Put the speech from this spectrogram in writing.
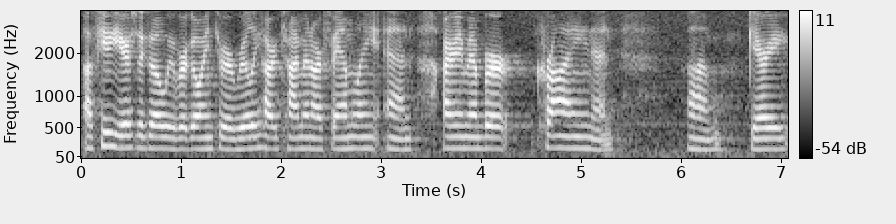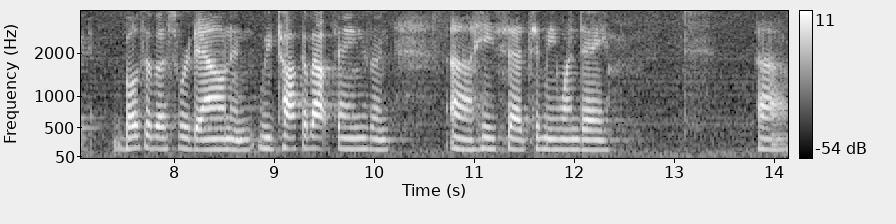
a few years ago, we were going through a really hard time in our family, and I remember crying, and um, Gary, both of us were down, and we'd talk about things, and uh, he said to me one day, uh,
